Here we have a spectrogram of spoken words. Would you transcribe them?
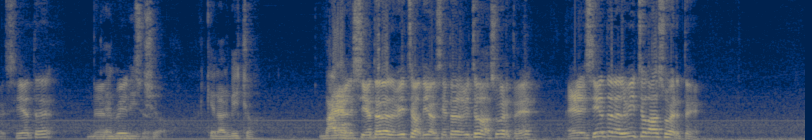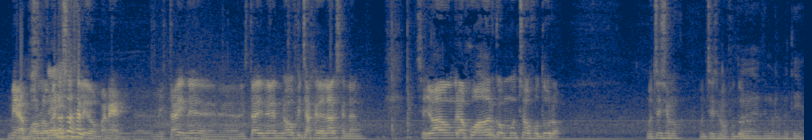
El 7 del, del bicho. Quiero al bicho. El Vamos. 7 del bicho, tío. El 7 del bicho da suerte, eh. El 7 del bicho da suerte. Mira, por lo menos ha salido panel. El Steiner, el Steiner, nuevo fichaje del Arsenal. Se lleva un gran jugador con mucho futuro. Muchísimo, muchísimo futuro. No, decimos repetido.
